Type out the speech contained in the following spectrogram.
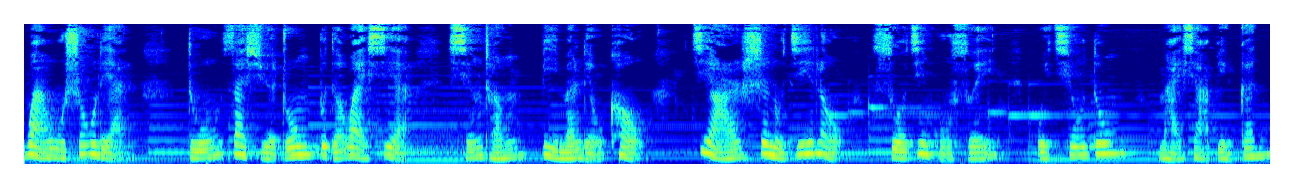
万物收敛，毒在血中不得外泄。形成闭门留寇，继而渗入肌肉，锁进骨髓，为秋冬埋下病根。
